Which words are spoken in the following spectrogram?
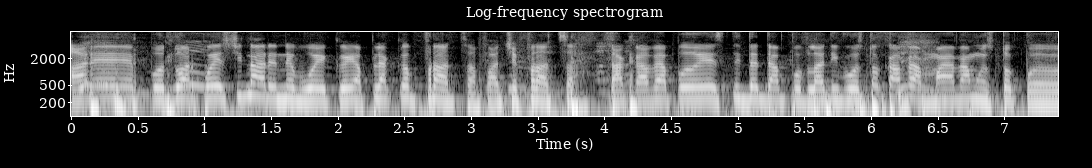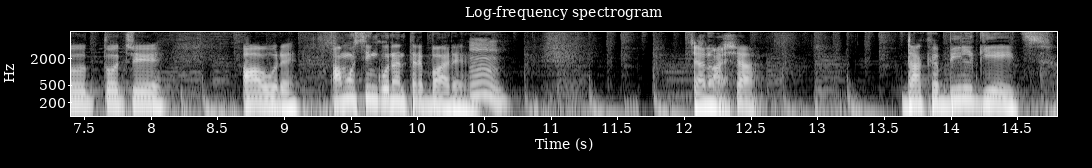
Are pe, doar pe est și n-are nevoie, că ea pleacă Franța, face Franța. Dacă avea pe est, îi dădeam pe Vladivostok, aveam, mai aveam în stoc pe tot ce aure. Am o singură întrebare. Mm. Ce anume? Așa. Dacă Bill Gates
